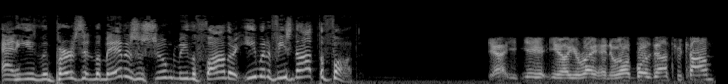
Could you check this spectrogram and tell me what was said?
And he's the person, the man is assumed to be the father, even if he's not the father. Yeah, you, you know, you're right. And it all boils down to, Tom,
